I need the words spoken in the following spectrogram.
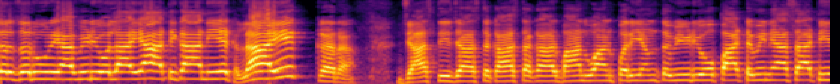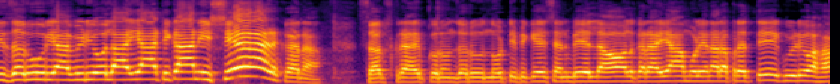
तर जरूर या व्हिडिओला या ठिकाणी एक लाईक करा. जास्तीत जास्त कास्तकार बांधवांपर्यंत व्हिडिओ पाठविण्यासाठी जरूर या व्हिडिओला या ठिकाणी शेअर करा. सबस्क्राईब करून जरूर नोटिफिकेशन बेल ऑल करा. यामुळे येणारा प्रत्येक व्हिडिओ हा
